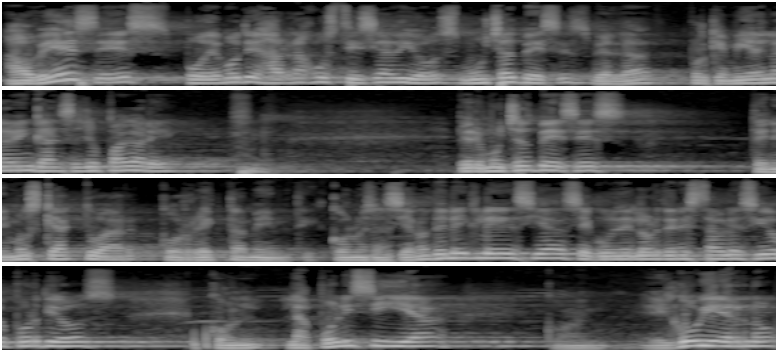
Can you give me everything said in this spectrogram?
A veces podemos dejar la justicia a Dios, muchas veces, ¿verdad? Porque mía es la venganza, yo pagaré. Pero muchas veces tenemos que actuar correctamente con los ancianos de la iglesia, según el orden establecido por Dios, con la policía, con el gobierno,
